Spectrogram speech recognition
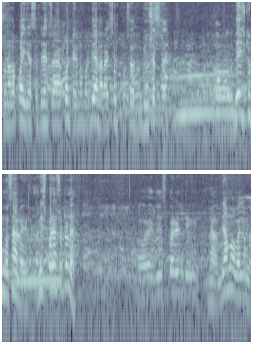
कोणाला पाहिजे असेल तर यांचा कॉन्टॅक्ट नंबर देणार आहे. संपर्क साधून घेऊ शकताय. अं, द्यायची किंमत सांगा. वीस पर्यंत सुटेल? वीस पर्यंत देऊ. हां द्या मोबाईल नंबर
